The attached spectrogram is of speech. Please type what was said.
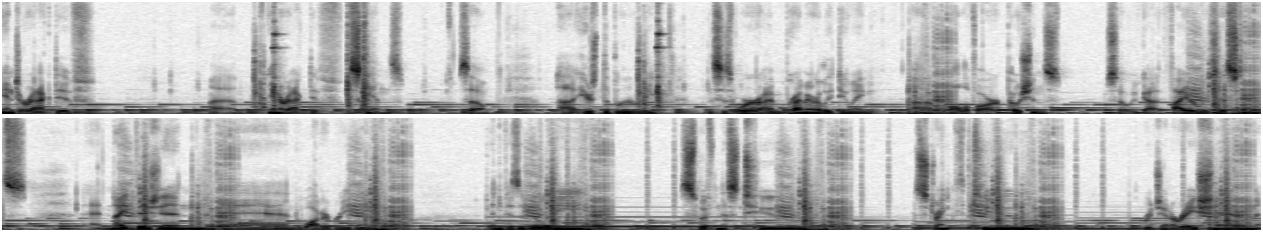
interactive, uh, interactive skins. So uh, here's the brewery. This is where I'm primarily doing um, all of our potions. So we've got fire resistance and night vision and water breathing, invisibility, swiftness 2, strength 2, regeneration,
